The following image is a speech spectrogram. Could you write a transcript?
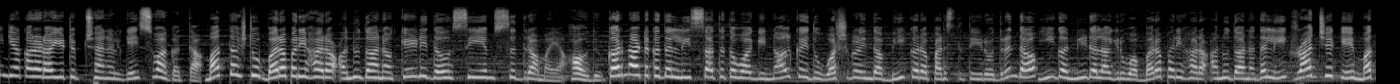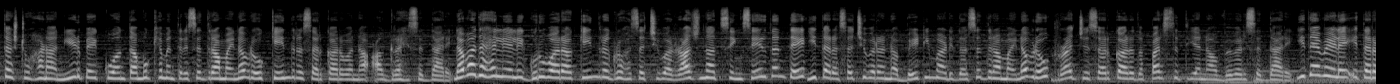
ಇಂಡಿಯಾ ಕನ್ನಡ ಯೂಟ್ಯೂಬ್ ಚಾನೆಲ್ಗೆ ಸ್ವಾಗತ. ಮತ್ತಷ್ಟು ಬರ ಪರಿಹಾರ ಅನುದಾನ ಕೇಳಿದ ಸಿಎಂ ಸಿದ್ದರಾಮಯ್ಯ. ಹೌದು, ಕರ್ನಾಟಕದಲ್ಲಿ ಸತತವಾಗಿ ನಾಲ್ಕೈದು ವರ್ಷಗಳಿಂದ ಭೀಕರ ಪರಿಸ್ಥಿತಿ ಇರೋದ್ರಿಂದ ಈಗ ನೀಡಲಾಗಿರುವ ಬರ ಪರಿಹಾರ ಅನುದಾನದಲ್ಲಿ ರಾಜ್ಯಕ್ಕೆ ಮತ್ತಷ್ಟು ಹಣ ನೀಡಬೇಕು ಅಂತ ಮುಖ್ಯಮಂತ್ರಿ ಸಿದ್ದರಾಮಯ್ಯನವರು ಕೇಂದ್ರ ಸರ್ಕಾರವನ್ನ ಆಗ್ರಹಿಸಿದ್ದಾರೆ. ನವದೆಹಲಿಯಲ್ಲಿ ಗುರುವಾರ ಕೇಂದ್ರ ಗೃಹ ಸಚಿವ ರಾಜನಾಥ್ ಸಿಂಗ್ ಸೇರಿದಂತೆ ಇತರ ಸಚಿವರನ್ನ ಭೇಟಿ ಮಾಡಿದ ಸಿದ್ದರಾಮಯ್ಯನವರು ರಾಜ್ಯ ಸರ್ಕಾರದ ಪರಿಸ್ಥಿತಿಯನ್ನ ವಿವರಿಸಿದ್ದಾರೆ. ಇದೇ ವೇಳೆ ಇತರ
